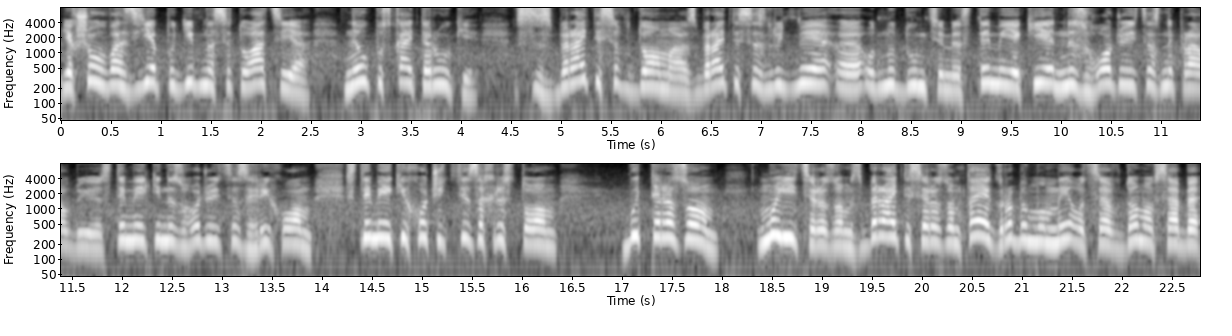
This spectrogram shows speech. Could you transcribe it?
якщо у вас є подібна ситуація, не опускайте руки. Збирайтеся вдома, збирайтеся з людьми е, однодумцями, з тими, які не згоджуються з неправдою, з тими, які не згоджуються з гріхом, з тими, які хочуть йти за Христом. Будьте разом, моліться разом, збирайтеся разом, так як робимо ми оце вдома в себе.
